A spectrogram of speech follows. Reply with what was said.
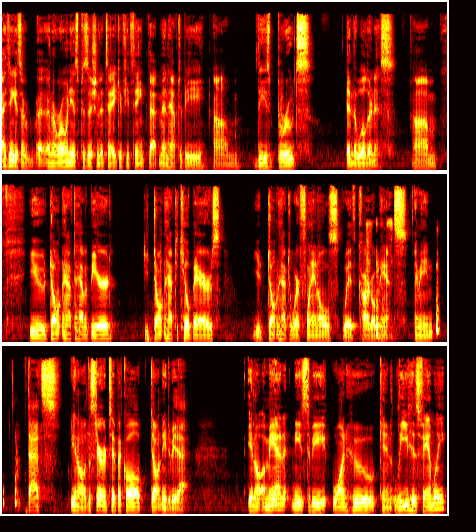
I think it's a an erroneous position to take if you think that men have to be um, these brutes in the wilderness. Um, You don't have to have a beard. You don't have to kill bears. You don't have to wear flannels with cargo pants. I mean, that's, you know, the stereotypical don't need to be that. You know, a man needs to be one who can lead his family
